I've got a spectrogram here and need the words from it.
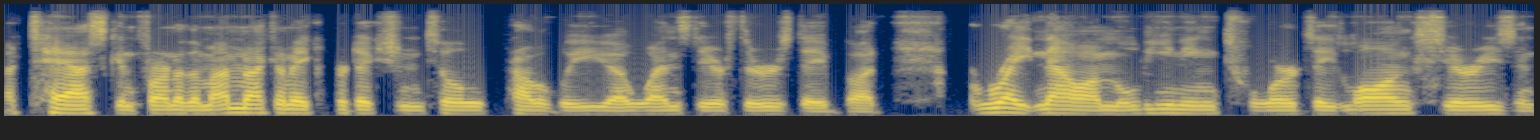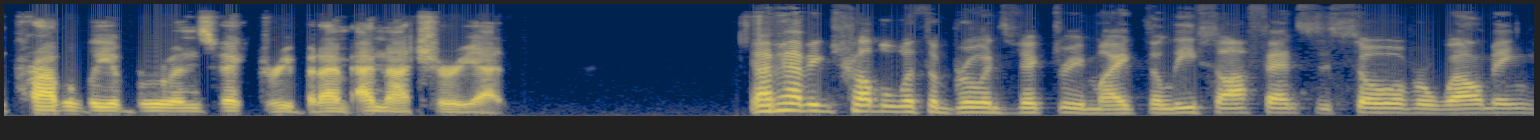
a task in front of them. I'm not going to make a prediction until probably uh, Wednesday or Thursday, but right now I'm leaning towards a long series and probably a Bruins victory, but I'm I'm not sure yet. I'm having trouble with the Bruins victory, Mike. The Leafs offense is so overwhelming.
